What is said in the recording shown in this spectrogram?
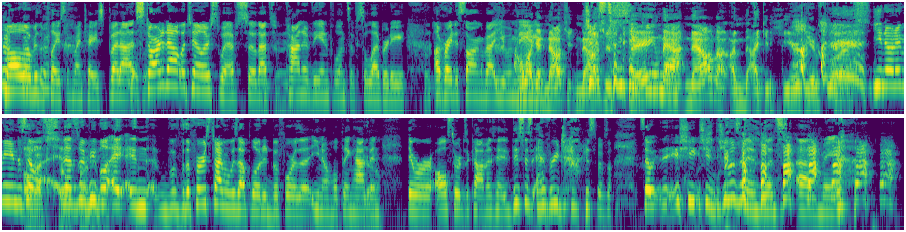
I'm all over the place with my taste. But uh, started out with Taylor Swift, so that's Okay. kind of the influence of celebrity. Okay. I'll write a song about you and me. Oh my god! Now, you, now Just that to you're saying that, now that I'm, I can hear the influence. You know what I mean? So, Oh, that's so what funny. people. In the first time it was uploaded before the you know whole thing happened, Yeah. There were all sorts of comments this is every Taylor Swift song. So uh, she she, she was an influence of me,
